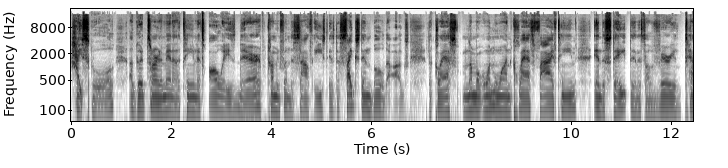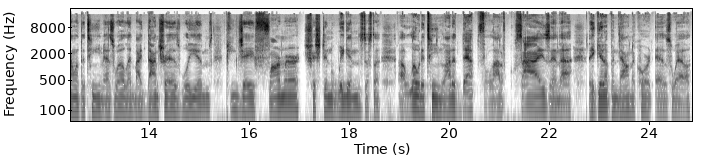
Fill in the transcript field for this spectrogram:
High School. A good tournament tournament and a team that's always there coming from the southeast is the Sikeston Bulldogs, the class number one one class five team in the state. And it's a very talented team as well, led by Dontrez Williams, PJ Farmer, Tristan Wiggins, just a, a loaded team, a lot of depth, a lot of size, and uh, they get up and down the court as well.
